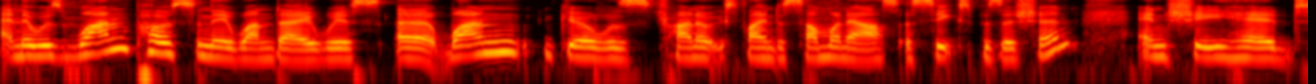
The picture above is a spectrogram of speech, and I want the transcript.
And there was one post in there one day where uh, one girl was trying to explain to someone else a sex position, and she had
